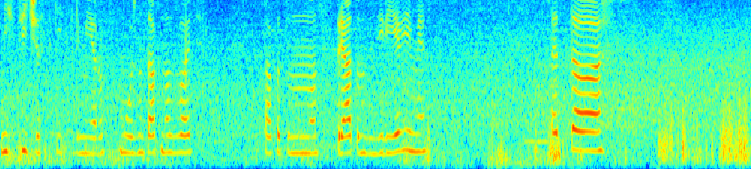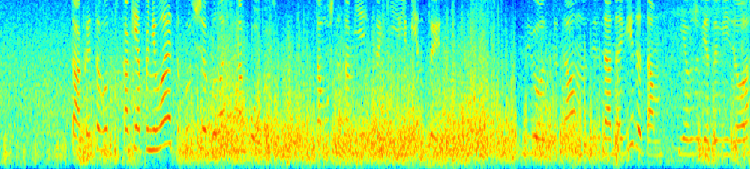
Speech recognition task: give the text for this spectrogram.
Мистический, к примеру, можно так назвать. Так вот он у нас спрятан за деревьями. Это... Так, это вот, как я поняла, это бывшая была синагога. Потому что там есть такие элементы, у нас звезда Давида там, я уже где-то видела.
